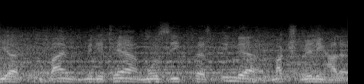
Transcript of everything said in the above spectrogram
hier beim Militärmusikfest in der Max-Schmeling-Halle.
